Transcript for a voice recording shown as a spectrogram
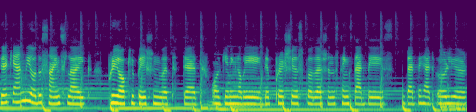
There can be other signs like preoccupation with death or giving away their precious possessions, things that they that they had earlier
